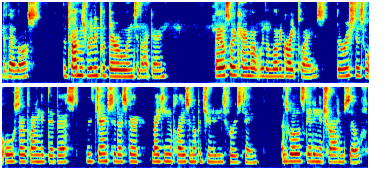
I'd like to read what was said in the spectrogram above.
they lost. The Titans really put their all into that game. They also came up with a lot of great plays. The Roosters were also playing at their best, with James Tedesco making the plays and opportunities for his team, as well as getting a try himself.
